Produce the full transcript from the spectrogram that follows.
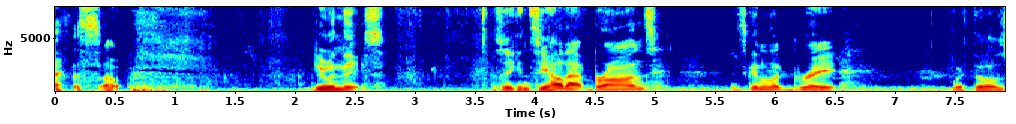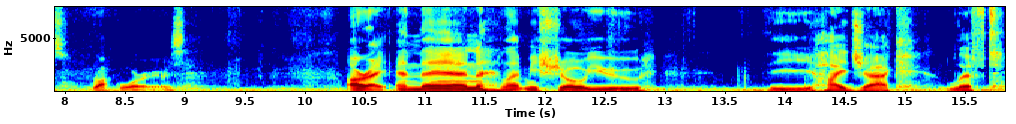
so, doing these. So you can see how that bronze is gonna look great with those Rock Warriors. All right, and then let me show you the hijack lift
